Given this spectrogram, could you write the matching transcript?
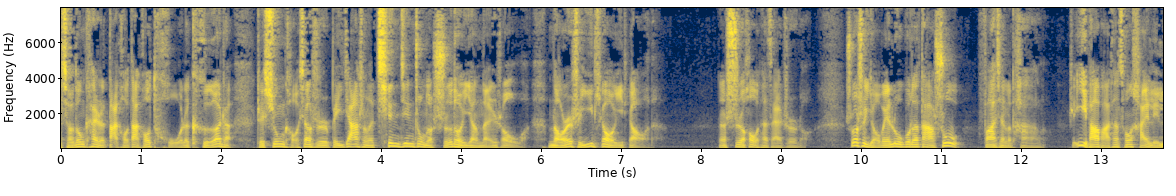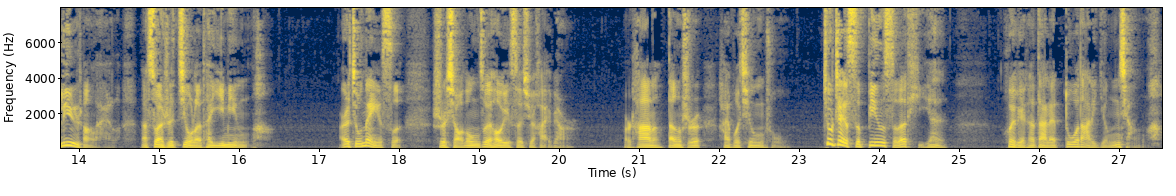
小东开始大口大口吐着，咳着，这胸口像是被压上了千斤重的石头一样难受啊，脑仁是一跳一跳的。那事后他才知道，说是有位路过的大叔发现了他了，这一把把他从海里拎上来了，那算是救了他一命啊。而就那一次，是小东最后一次去海边，而他呢，当时还不清楚，就这次濒死的体验。会给他带来多大的影响啊？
